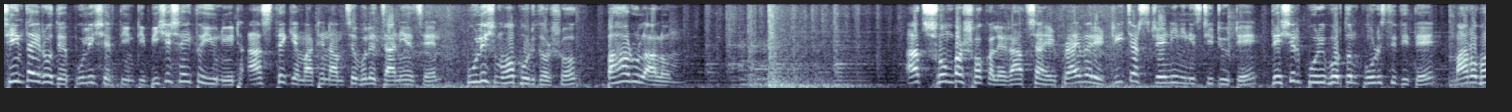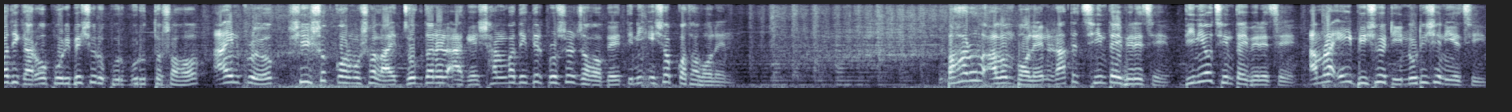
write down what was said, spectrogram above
ছিনতাই রোধে পুলিশের তিনটি বিশেষায়িত ইউনিট আজ থেকে মাঠে নামছে বলে জানিয়েছেন পুলিশ মহাপরিদর্শক বাহারুল আলম। আজ সোমবার সকালে রাজশাহীর প্রাইমারি টিচার্স ট্রেনিং ইনস্টিটিউটে দেশের পরিবর্তন পরিস্থিতিতে মানবাধিকার ও পরিবেশের উপর গুরুত্ব সহ আইন প্রয়োগ, শীর্ষক কর্মশালায় যোগদানের আগে সাংবাদিকদের প্রশ্নের জবাবে তিনি এসব কথা বলেন। বাহারুল আলম বলেন, রাতে ছিনতাই বেড়েছে, দিনেও ছিনতাই বেড়েছে। আমরা এই বিষয়টি নোটিশে নিয়েছি।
